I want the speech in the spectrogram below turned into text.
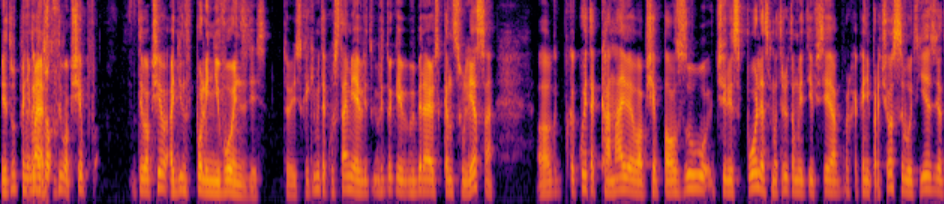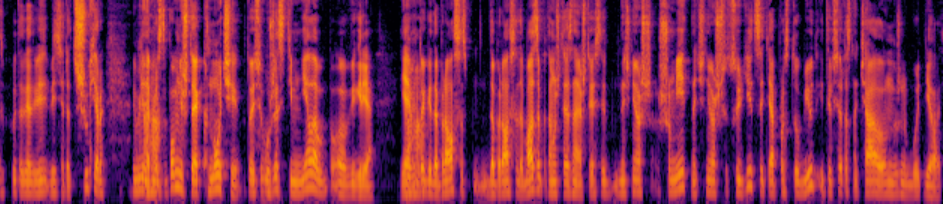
и тут понимаешь, готов- что ты вообще, в- ты вообще один в поле не воин здесь. То есть какими-то кустами я в, в итоге выбираюсь к концу леса, э, по какой-то канаве вообще ползу через поле, смотрю там эти все, как они прочесывают, ездят, какой-то весь, этот шухер. И, блин, я Ага. просто помню, что я к ночи, то есть уже стемнело в, в игре, я в Ага. итоге добрался, добрался до базы, потому что я знаю, что если начнешь шуметь, начнешь суетиться, тебя просто убьют, и ты все это сначала нужно будет делать.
